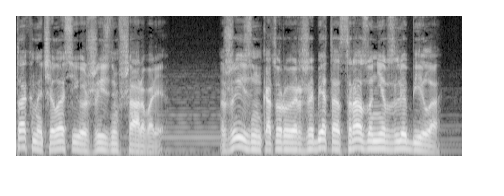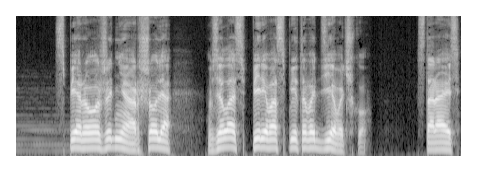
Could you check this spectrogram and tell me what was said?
Так началась ее жизнь в Шарваре. Жизнь, которую Эржебета сразу не взлюбила. С первого же дня Аршоля взялась перевоспитывать девочку. Стараясь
